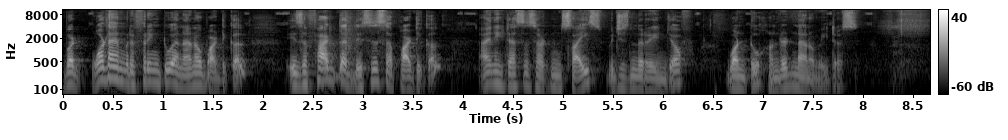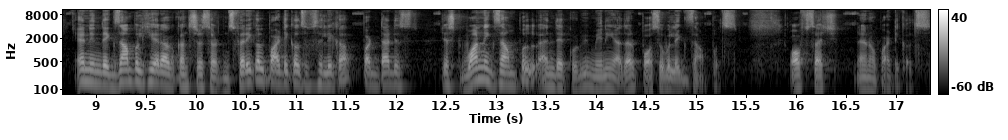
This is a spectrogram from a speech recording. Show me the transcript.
But what I am referring to a nanoparticle is the fact that this is a particle and it has a certain size which is in the range of 1 to 100 nanometers. And in the example here I have considered certain spherical particles of silica, but that is just one example and there could be many other possible examples of such nanoparticles.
